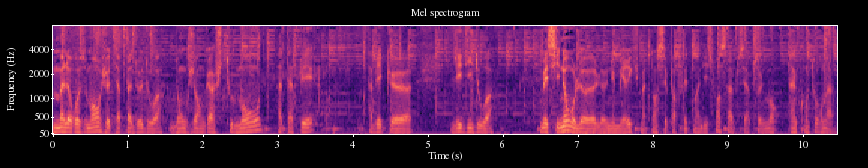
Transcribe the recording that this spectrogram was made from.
malheureusement, je tape à deux doigts. Donc, j'engage tout le monde à taper avec euh, les dix doigts. Mais sinon, le, le numérique, maintenant, c'est parfaitement indispensable. C'est absolument incontournable.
